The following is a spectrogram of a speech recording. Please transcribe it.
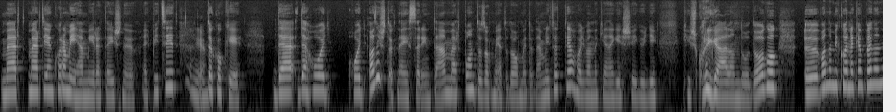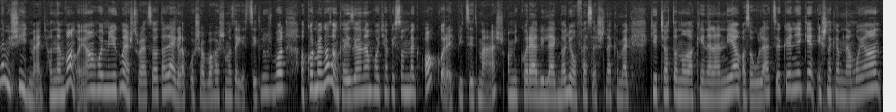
mert, mert ilyenkor a méhem mérete is nő egy picit, Igen. tök oké. Okay. De, de hogy, hogy az is tök nehéz szerintem, mert pont azok miatt a dolgok, amit említettél, hogy vannak ilyen egészségügyi kis korrigálandó dolgok, ö, van, amikor nekem például nem is így megy, hanem van olyan, hogy mondjuk menstruáció a leglaposabb a hasam az egész ciklusból, akkor meg azon kell izélnem, hogyha viszont meg akkor egy picit más, amikor elvileg nagyon feszesnek, meg kicsattanónak kéne lennie az ovuláció környékén, és nekem nem olyan,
